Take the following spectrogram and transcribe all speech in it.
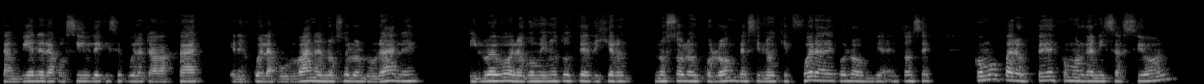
también era posible que se pudiera trabajar en escuelas urbanas, no solo en rurales, y luego en algún minuto ustedes dijeron no solo en Colombia, sino que fuera de Colombia. Entonces, ¿cómo para ustedes como organización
